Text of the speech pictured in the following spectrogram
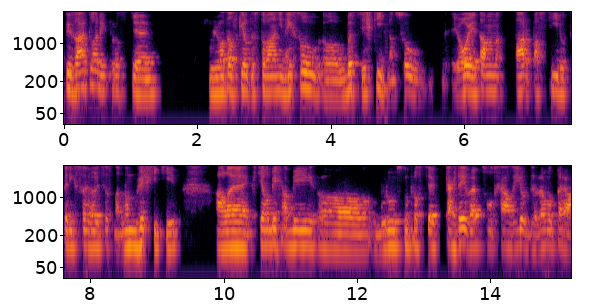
ty základy prostě uživatelského testování nejsou uh, vůbec těžký. Tam jsou, jo, je tam pár pastí, do kterých se velice snadno můžeš chytit, ale chtěl bych, aby uh, v budoucnu prostě každý web, co odchází od developera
